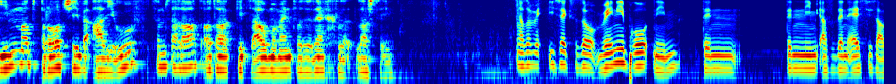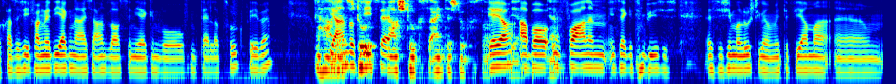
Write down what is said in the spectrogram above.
immer die Brotscheiben alle auf zum Salat oder gibt es auch Momente, wo du sagst, lass sie? Also ich sage so, wenn ich Brot nehme, dann, dann, nehme ich, also dann esse ich es auch. Also ich fange nicht irgendeins an und lasse ihn irgendwo auf dem Teller zurückbleiben. Aha, die das, andere Stück, Seite- das Stück, das eine Stück. So. Ja, ja, aber ja. vor allem, ich sage jetzt bei uns, ist, es ist immer lustig, wenn wir mit der Firma ähm,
